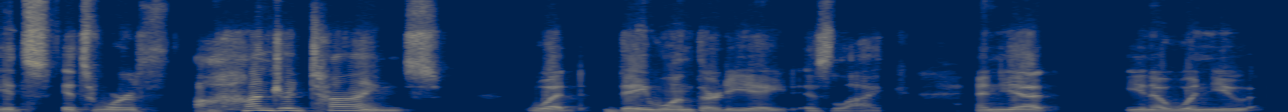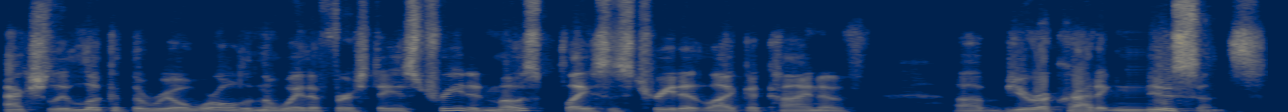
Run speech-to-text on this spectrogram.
It's it's worth a hundred times what day 138 is like. And yet you know, when you actually look at the real world and the way the first day is treated, most places treat it like a kind of uh, bureaucratic nuisance.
